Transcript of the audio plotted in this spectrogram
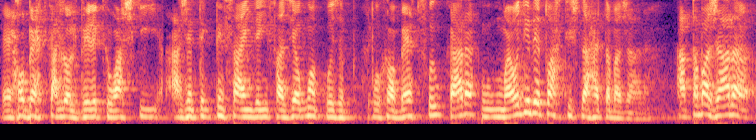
é, Roberto Carlos Oliveira, que eu acho que a gente tem que pensar ainda em fazer alguma coisa, porque Roberto foi o cara, o maior diretor artístico da Rádio Tabajara. A Tabajara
